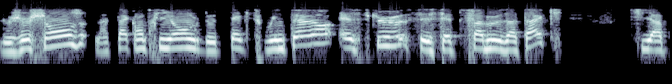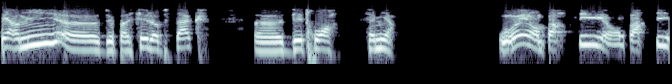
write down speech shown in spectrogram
le jeu change, l'attaque en triangle de Tex Winter, est-ce que c'est cette fameuse attaque qui a permis euh, de passer l'obstacle euh, Détroit? Samir Oui, en partie, en partie.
